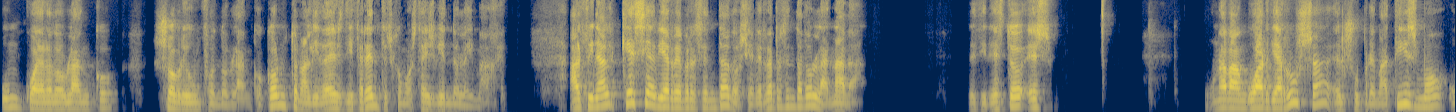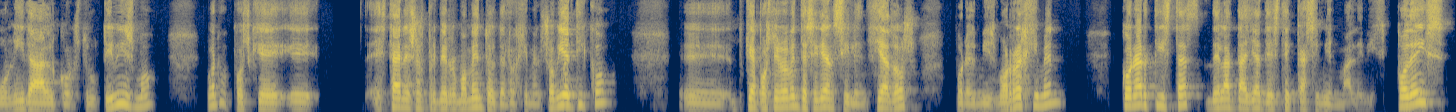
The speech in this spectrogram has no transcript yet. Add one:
un cuadrado blanco sobre un fondo blanco, con tonalidades diferentes, como estáis viendo en la imagen. Al final, ¿qué se había representado? Se había representado la nada. Es decir, esto es una vanguardia rusa, el suprematismo, unida al constructivismo, bueno, pues que eh, está en esos primeros momentos del régimen soviético, eh, que posteriormente serían silenciados por el mismo régimen, con artistas de la talla de este Casimir Malevich. Podéis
